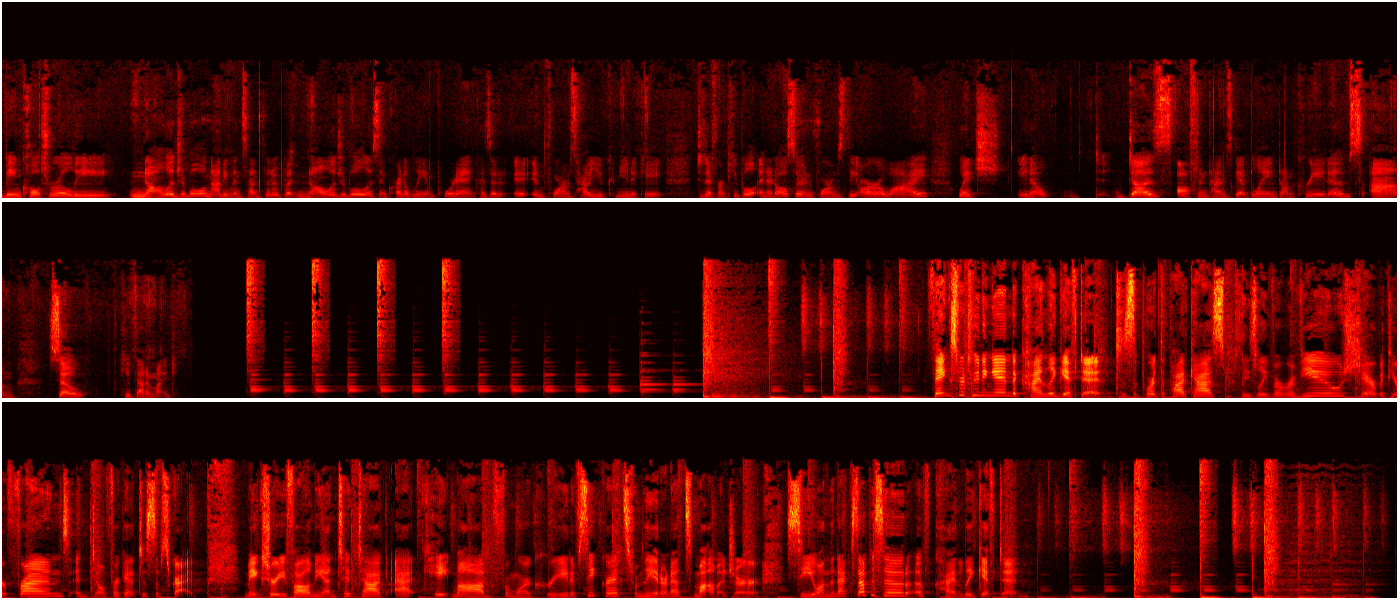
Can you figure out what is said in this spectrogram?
being culturally knowledgeable, not even sensitive, but knowledgeable is incredibly important because it, it, informs how you communicate to different people. And it also informs the ROI, which, you know, d- does oftentimes get blamed on creatives. Um, so keep that in mind. Thanks for tuning in to Kindly Gifted. To support the podcast, please leave a review, share with your friends, and don't forget to subscribe. Make sure you follow me on TikTok at Kate Mob for more creative secrets from the internet's momager. See you on the next episode of Kindly Gifted.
